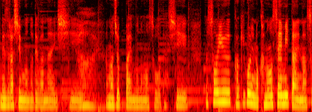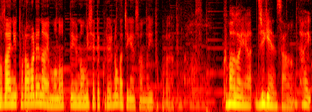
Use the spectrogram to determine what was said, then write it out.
珍しいものではないし。はい。甘じょっぱいものもそうだしそういうかき氷の可能性みたいな素材にとらわれないものっていうのを見せてくれるのが次元さんのいいところだと思います。熊谷次元さん。はい、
